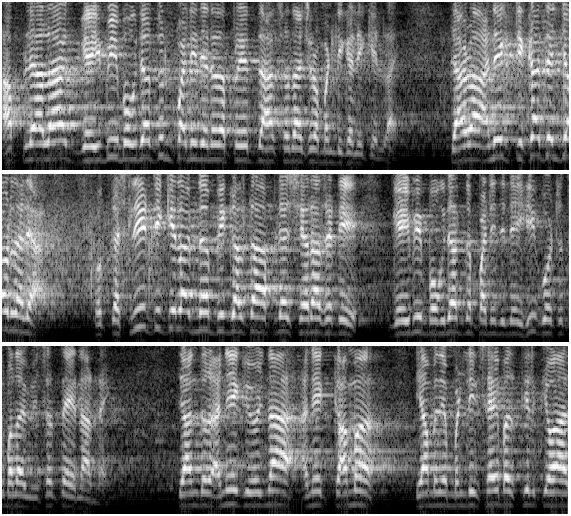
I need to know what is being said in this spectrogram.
आपल्याला गैबी बोगद्यातून पाणी देण्याचा प्रयत्न हा सदाशिवराव मंडिकांनी केला आहे. त्यावेळेला अनेक टीका त्यांच्यावर झाल्या. व कसलीही टीकेला न पीक घालता आपल्या शहरासाठी गैबी बोगद्यातनं पाणी दिले ही गोष्ट तुम्हाला विसरता येणार नाही. त्यानंतर अनेक योजना अनेक कामं यामध्ये मंडलिक साहेब असतील किंवा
